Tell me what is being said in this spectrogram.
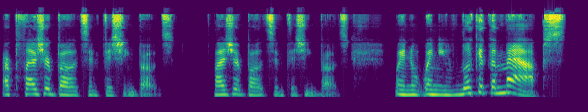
are pleasure boats and fishing boats. Pleasure boats and fishing boats. When, when you look at the maps,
